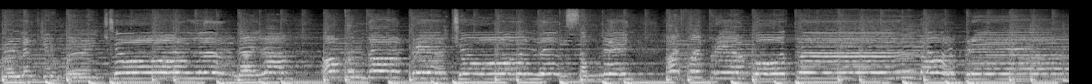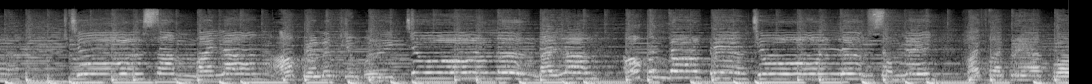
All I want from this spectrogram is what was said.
បរលឹងជាមើលចូលលើងដៃឡើងអបគុណដល់ព្រះចូលលើងសំលេងហើយថ្វាយព្រះពោទៅដល់ព្រះចូលសំបាយឡើងអបរលឹងជាមើលចូលលើងដៃឡើងអបគុណដល់ព្រះចូលលើងសំលេងហើយថ្វាយព្រះពោ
